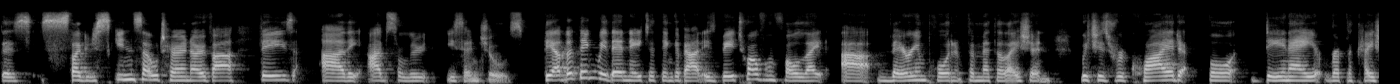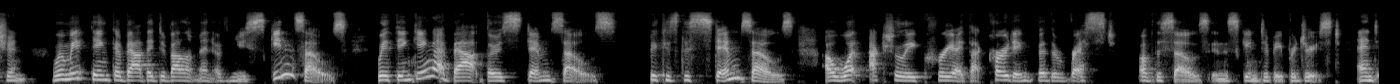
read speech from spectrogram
this sluggish skin cell turnover, these are the absolute essentials. The other thing we then need to think about is B12 and folate are very important for methylation, which is required for DNA replication. When we think about the development of new skin cells, we're thinking about those stem cells because the stem cells are what actually create that coding for the rest of the cells in the skin to be produced. And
